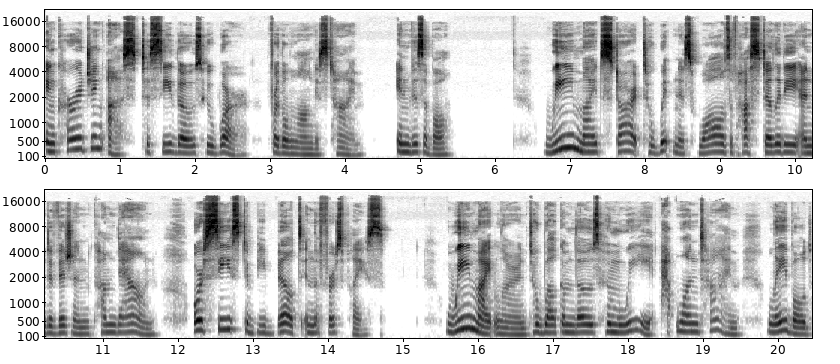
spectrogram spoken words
encouraging us to see those who were, for the longest time, invisible. We might start to witness walls of hostility and division come down or cease to be built in the first place. We might learn to welcome those whom we, at one time, labeled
